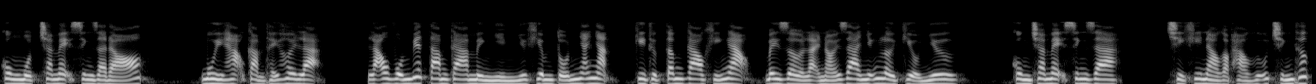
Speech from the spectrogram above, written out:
cùng một cha mẹ sinh ra đó. Bùi Hạo cảm thấy hơi lạ. Lão vốn biết tam ca mình nhìn như khiêm tốn nhã nhặn, kỳ thực tâm cao khí ngạo, bây giờ lại nói ra những lời kiểu như cùng cha mẹ sinh ra. Chỉ khi nào gặp hào hữu chính thức,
